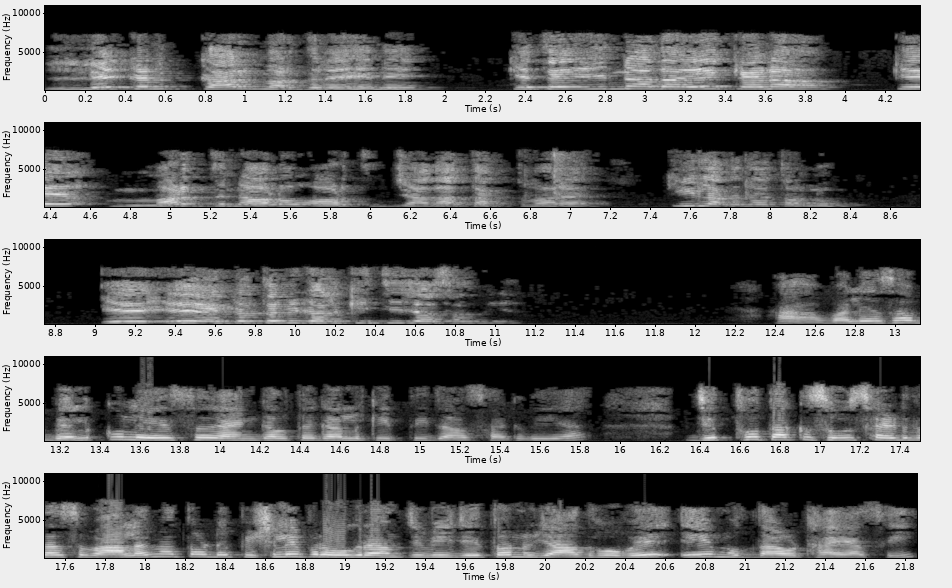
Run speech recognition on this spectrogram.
ਲੇਕਿਨ ਕਰ ਮਰਦ ਰਹੇ ਨੇ ਕਿਤੇ ਇਹਨਾਂ ਦਾ ਇਹ ਕਹਿਣਾ ਕਿ ਮਰਦ ਨਾਲੋਂ ਔਰਤ ਜ਼ਿਆਦਾ ਤਾਕਤਵਰ ਹੈ, ਕੀ ਲੱਗਦਾ ਤੁਹਾਨੂੰ? ਇਹ ਇਹ ਐਂਗਲ ਤੇ ਵੀ ਗੱਲ ਕੀਤੀ ਜਾ ਸਕਦੀ ਹੈ। ਹਾਂ ਵਾਲਿਆ ਸਾਹਿਬ, ਬਿਲਕੁਲ ਇਸ ਐਂਗਲ ਤੇ ਗੱਲ ਕੀਤੀ ਜਾ ਸਕਦੀ ਹੈ। ਜਿੱਥੋਂ ਤੱਕ ਸੁਸਾਈਡ ਦਾ ਸਵਾਲ ਹੈ, ਮੈਂ ਤੁਹਾਡੇ ਪਿਛਲੇ ਪ੍ਰੋਗਰਾਮ 'ਚ ਵੀ ਜੇ ਤੁਹਾਨੂੰ ਯਾਦ ਹੋਵੇ, ਇਹ ਮੁੱਦਾ ਉਠਾਇਆ ਸੀ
